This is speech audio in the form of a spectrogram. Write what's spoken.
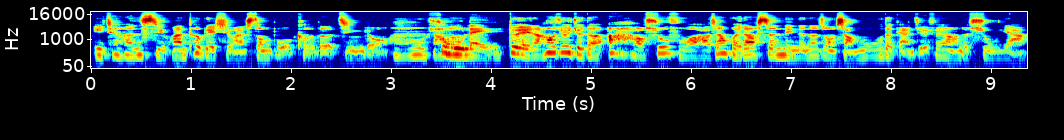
以前很喜欢，特别喜欢松柏科的精油哦，树木类。对，然后就会觉得啊，好舒服啊，好像回到森林的那种小木屋的感觉，非常的舒压。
